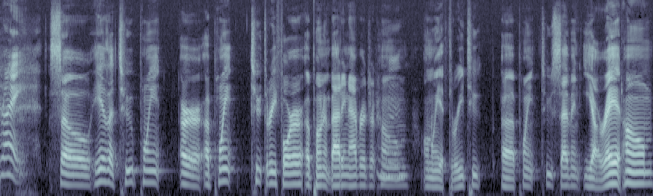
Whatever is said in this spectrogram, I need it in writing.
Right. So he has a two point or a point two three four opponent batting average at mm-hmm. home, only a three two uh, point two seven ERA at home.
